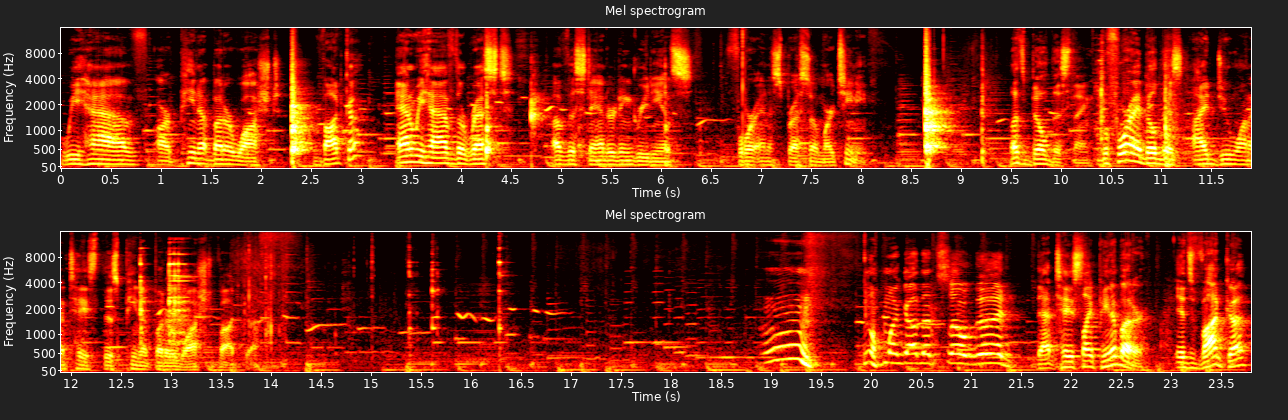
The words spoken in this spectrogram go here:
We have our peanut butter washed vodka. And we have the rest of the standard ingredients for an espresso martini. Let's build this thing. Before I build this, I do want to taste this peanut butter washed vodka. God, that's so good. That tastes like peanut butter. It's vodka.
